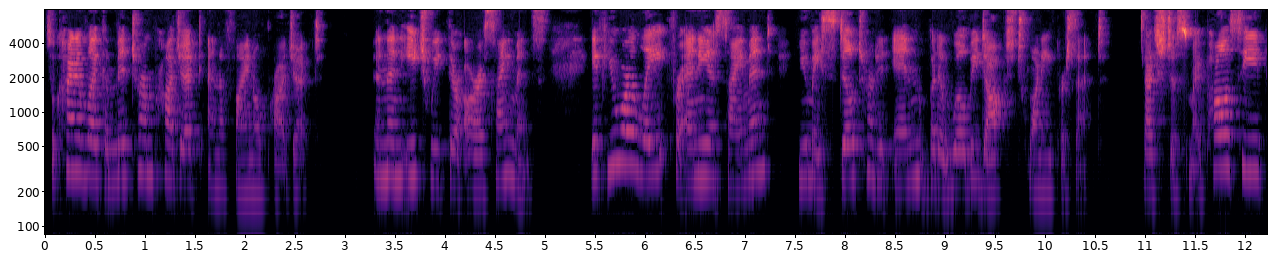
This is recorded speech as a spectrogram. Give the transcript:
So kind of like a midterm project and a final project. And then each week there are assignments. If you are late for any assignment, you may still turn it in, but it will be docked 20%. That's just my policy.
